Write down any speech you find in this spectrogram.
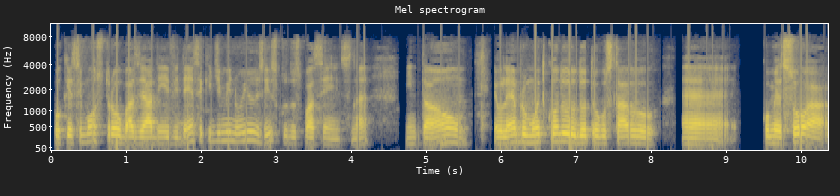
porque se mostrou baseado em evidência que diminui os riscos dos pacientes, né? Então, eu lembro muito quando o Dr. Gustavo é, começou a,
